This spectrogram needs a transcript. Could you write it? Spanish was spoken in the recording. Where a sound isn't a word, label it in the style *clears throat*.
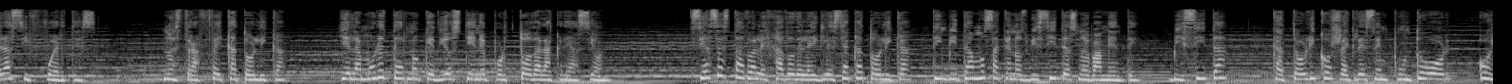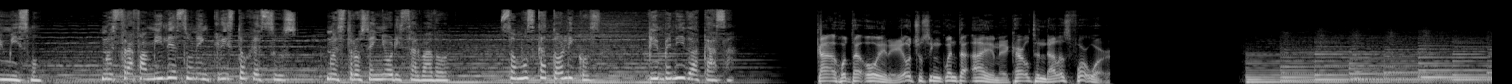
y fuertes, nuestra fe católica y el amor eterno que Dios tiene por toda la creación. Si has estado alejado de la Iglesia Católica, te invitamos a que nos visites nuevamente. Visita católicosregresen.org hoy mismo. Nuestra familia es una en Cristo Jesús, nuestro Señor y Salvador. Somos católicos. Bienvenido a casa. KJOR 850 AM, Carlton Dallas Forward.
